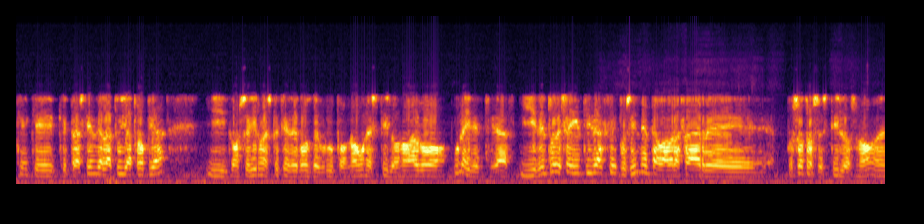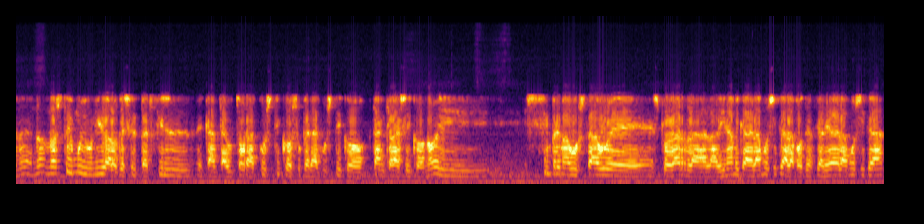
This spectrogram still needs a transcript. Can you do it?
que, que, que trasciende la tuya propia y conseguir una especie de voz de grupo, no un estilo, no algo, una identidad. Y dentro de esa identidad pues he intentado abrazar eh, pues otros estilos, ¿no? Eh, ¿no? No estoy muy unido a lo que es el perfil de cantautor acústico, superacústico tan clásico, ¿no? Y siempre me ha gustado eh, explorar la, la, dinámica de la música, la potencialidad de la música,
